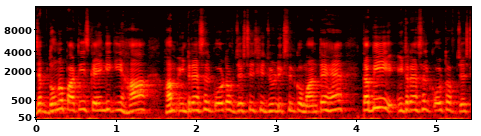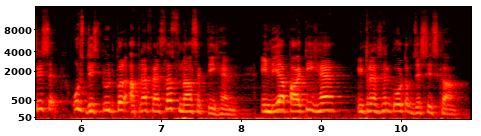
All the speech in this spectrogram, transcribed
जब दोनों पार्टीज़ कहेंगी कि हाँ हम इंटरनेशनल कोर्ट ऑफ़ जस्टिस की जुडिक्शन को मानते हैं, तभी इंटरनेशनल कोर्ट ऑफ़ जस्टिस उस डिस्प्यूट पर अपना फैसला सुना सकती है। इंडिया पार्टी है इंटरनेशनल कोर्ट ऑफ़ जस्टिस का।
